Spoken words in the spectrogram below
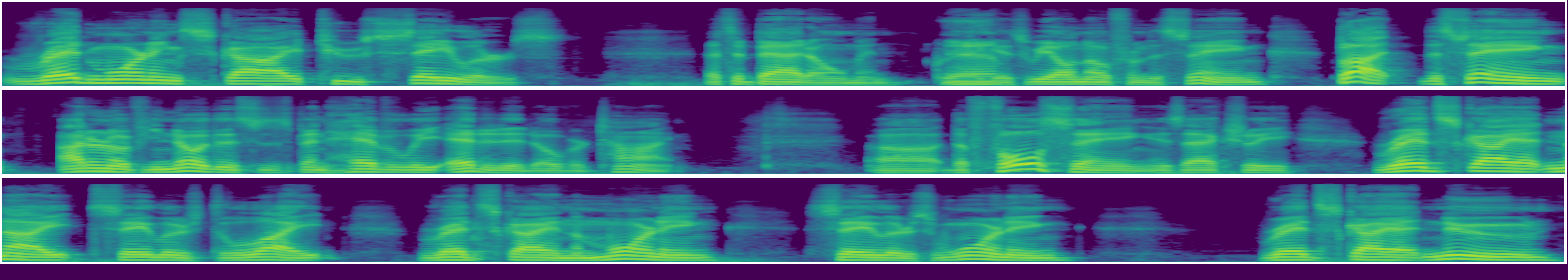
red morning sky to sailors. That's a bad omen, Greg, Yeah. as we all know from the saying. But the saying, I don't know if you know this, has been heavily edited over time. Uh, the full saying is actually red sky at night, sailor's delight, red sky in the morning, sailor's warning, red sky at noon.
